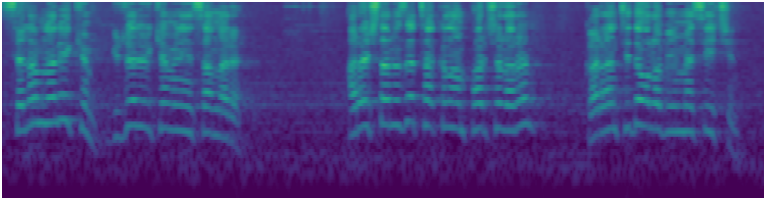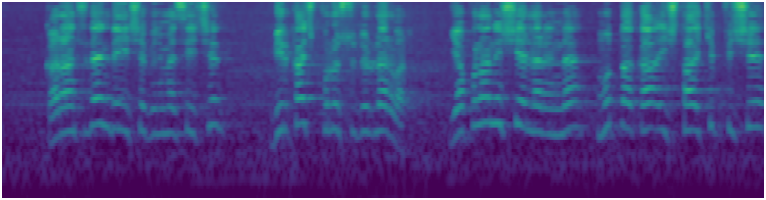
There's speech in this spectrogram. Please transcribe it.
Selamünaleyküm güzel ülkemin insanları. Araçlarınıza takılan parçaların garantide olabilmesi için, garantiden değişebilmesi için birkaç prosedürler var. Yapılan iş yerlerinde mutlaka iş takip fişi,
